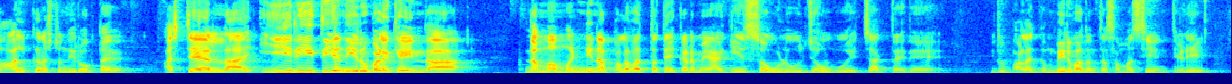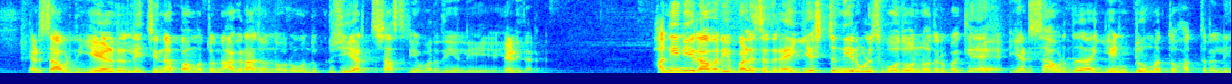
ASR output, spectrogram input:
ನಾಲ್ಕರಷ್ಟು ನೀರು ಹೋಗ್ತಾ ಇದೆ. ಅಷ್ಟೇ ಅಲ್ಲ, ಈ ರೀತಿಯ ನೀರು ಬಳಕೆಯಿಂದ ನಮ್ಮ ಮಣ್ಣಿನ ಫಲವತ್ತತೆ ಕಡಿಮೆಯಾಗಿ ಸೌಳು, ಜೌಗು ಹೆಚ್ಚಾಗ್ತಾ ಇದೆ. ಇದು ಭಾಳ ಗಂಭೀರವಾದಂಥ ಸಮಸ್ಯೆ ಅಂತೇಳಿ ಎರಡು ಸಾವಿರದ ಏಳರಲ್ಲಿ ಚಿನ್ನಪ್ಪ ಮತ್ತು ನಾಗರಾಜ್ ಅನ್ನೋರು ಒಂದು ಕೃಷಿ ಅರ್ಥಶಾಸ್ತ್ರೀಯ ವರದಿಯಲ್ಲಿ ಹೇಳಿದ್ದಾರೆ. ಹನಿ ನೀರಾವರಿ ಬಳಸಿದ್ರೆ ಎಷ್ಟು ನೀರು ಉಳಿಸ್ಬೋದು ಅನ್ನೋದ್ರ ಬಗ್ಗೆ ಎರಡು ಸಾವಿರದ ಎಂಟು ಮತ್ತು ಹತ್ತರಲ್ಲಿ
